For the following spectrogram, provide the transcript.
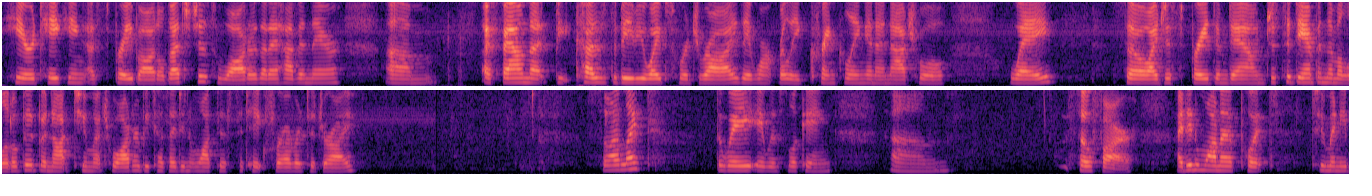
here taking a spray bottle. That's just water that I have in there. Um, I found that because the baby wipes were dry, they weren't really crinkling in a natural way. So I just sprayed them down just to dampen them a little bit, but not too much water because I didn't want this to take forever to dry. So I liked the way it was looking um, so far. I didn't want to put too many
